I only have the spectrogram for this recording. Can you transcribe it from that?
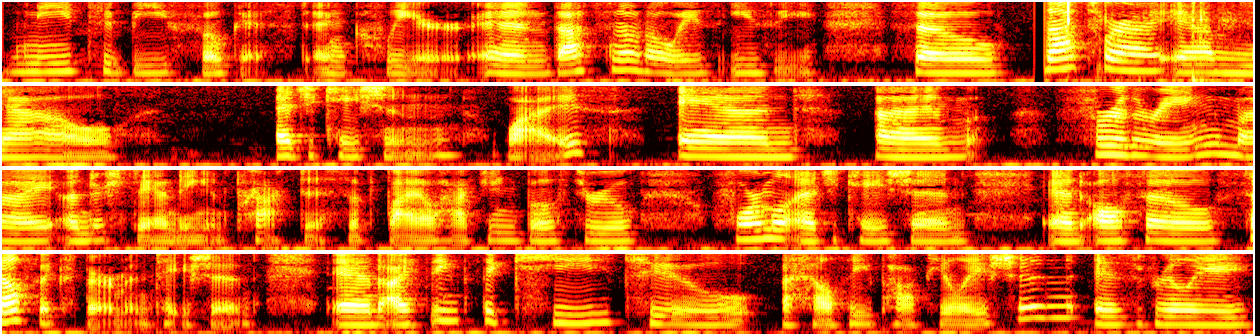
need to be focused and clear, and that's not always easy. So that's where I am now, education wise, and I'm furthering my understanding and practice of biohacking both through formal education and also self experimentation. And I think the key to a healthy population is really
